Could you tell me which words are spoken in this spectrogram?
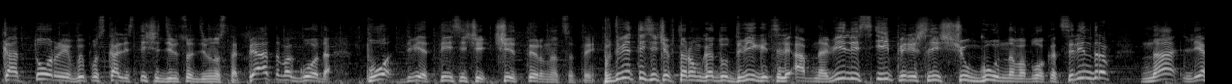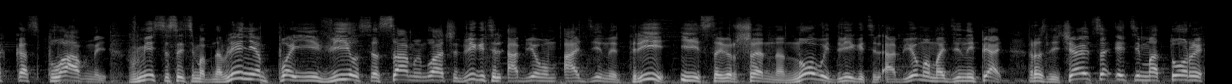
которые выпускались с 1995 года по 2014. В 2002 году двигатели обновились и перешли с чугунного блока цилиндров на легкосплавный. Вместе с этим обновлением появился самый младший двигатель объемом 1.3 и совершенно новый двигатель объемом 1.5. Различаются эти моторы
